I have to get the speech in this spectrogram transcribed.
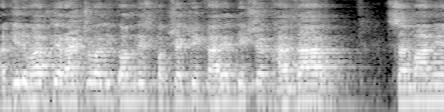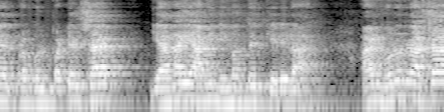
अखिल भारतीय राष्ट्रवादी काँग्रेस पक्षाचे कार्याध्यक्ष खासदार सन्मान्य प्रफुल्ल पटेल साहेब यांनाही आम्ही निमंत्रित केलेलं आहे. आणि म्हणून अशा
